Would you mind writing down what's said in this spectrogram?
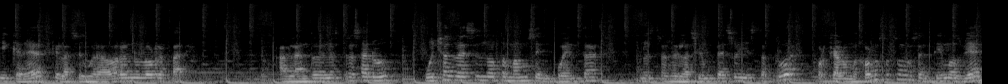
y querer que la aseguradora no lo repare hablando de nuestra salud, muchas veces no tomamos en cuenta nuestra relación peso y estatura, porque a lo mejor nosotros nos sentimos bien,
